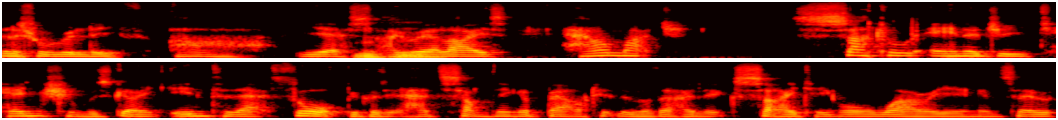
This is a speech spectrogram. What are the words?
a little relief. Ah, yes, mm-hmm. I realize how much subtle energy tension was going into that thought because it had something about it that was either exciting or worrying. And so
